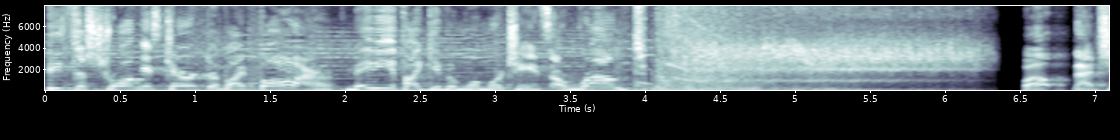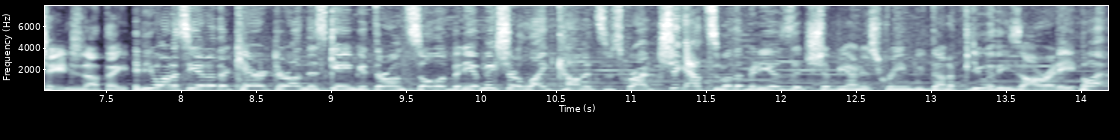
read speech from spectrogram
He's the strongest character by far. Maybe if I give him one more chance, around two. Well, that changed nothing. If you want to see another character on this game get their own solo video, make sure to like, comment, subscribe. Check out some other videos that should be on your screen. We've done a few of these already, but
